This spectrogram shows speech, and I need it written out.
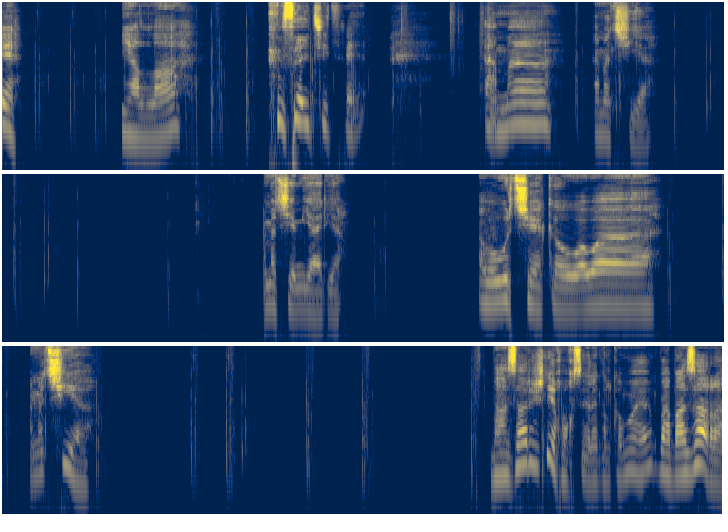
ئێ یاڵڵا قسەی چیترێ ئەمە ئەمە چییە ئەمە چیم یاریە ئەوە ورچێکە و ئەوە ئەمە چییە بازاریش نیە خۆ قسە لەگەڵ کەم وایە با بازارە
